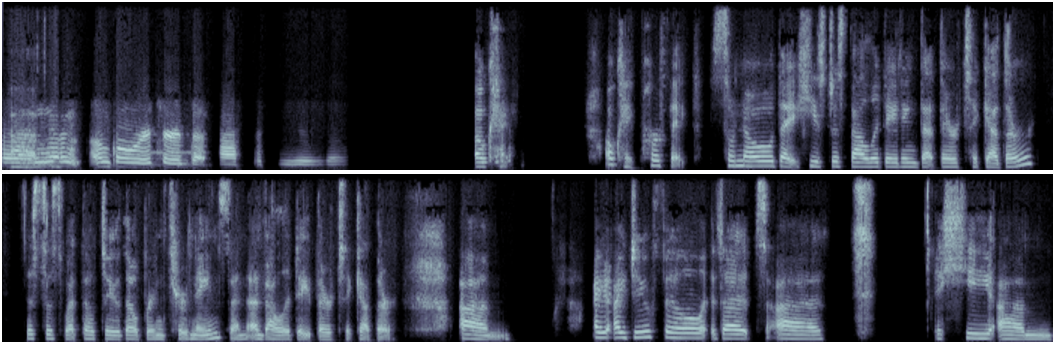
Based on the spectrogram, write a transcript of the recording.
Uh, Um, had an Uncle Richard that passed a few years ago. Okay. Okay, perfect. So know that he's just validating that they're together. This is what they'll do. They'll bring through names and, and validate they're together. Um, I, I do feel that uh, he um,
